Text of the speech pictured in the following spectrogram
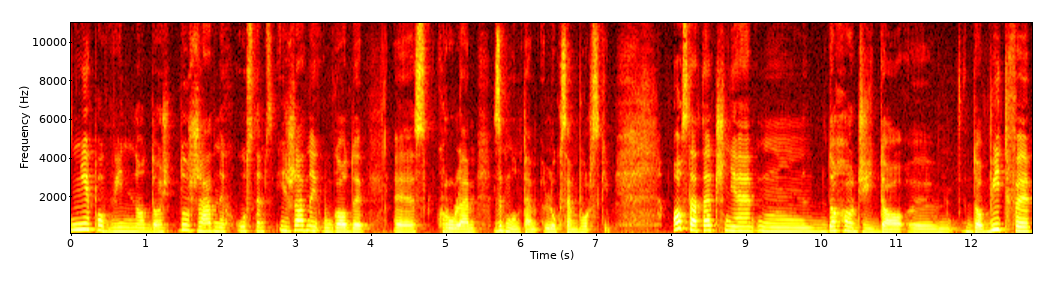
nie powinno dojść do żadnych ustępstw i żadnej ugody e, z królem Zygmuntem Luksemburskim. Ostatecznie mm, dochodzi do, do bitwy,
